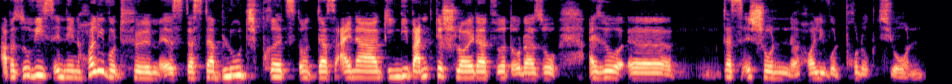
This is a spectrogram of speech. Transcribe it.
Aber so wie es in den Hollywood-Filmen ist, dass da Blut spritzt und dass einer gegen die Wand geschleudert wird oder so. Also äh, das ist schon Hollywood-Produktion,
